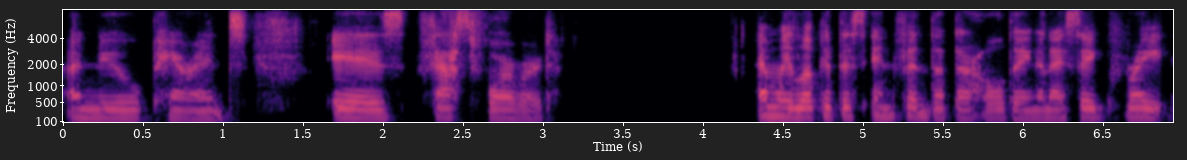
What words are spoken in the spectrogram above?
a new parent is fast forward. And we look at this infant that they're holding, and I say, Great,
